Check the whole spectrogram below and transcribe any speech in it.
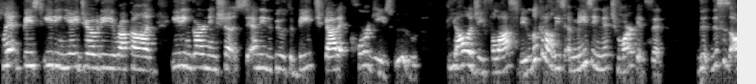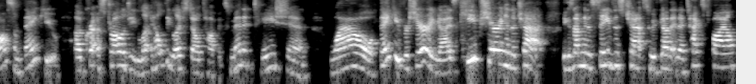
Plant-based eating, yay, Jody, rock on. Eating, gardening, I need to be with the beach. Got it. Corgis, ooh. Theology, philosophy. Look at all these amazing niche markets that this is awesome. Thank you. Uh, astrology, healthy lifestyle topics, meditation. Wow. Thank you for sharing, guys. Keep sharing in the chat because I'm going to save this chat so we've got it in a text file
